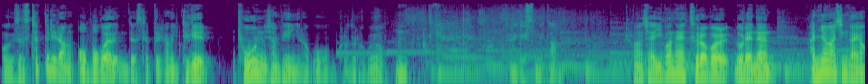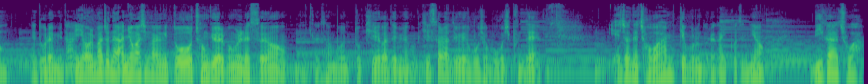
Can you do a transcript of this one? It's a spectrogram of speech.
어, 그래서 스탭들이랑 어 먹어야겠는데 스탭들이랑 되게 좋은 샴페인이라고 그러더라고요. 음. 알겠습니다. 어, 자 이번에 들어볼 노래는 안녕하신가영 노래입니다. 이 얼마 전에 안녕하신가영이 또 정규 앨범을 냈어요. 음, 그래서 한번 또 기회가 되면 우리 키스 라디오에 모셔보고 싶은데 예전에 저와 함께 부른 노래가 있거든요. 네가 좋아.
